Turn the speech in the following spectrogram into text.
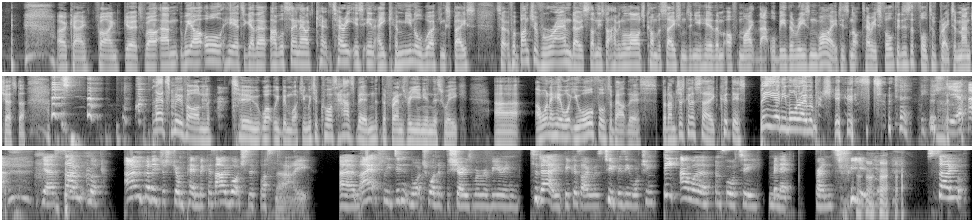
Okay, fine, good. Well, um, we are all here together. I will say now, Terry is in a communal working space. So if a bunch of randos suddenly start having large conversations and you hear them off mic, that will be the reason why. It is not Terry's fault. It is the fault of Greater Manchester. Let's move on to what we've been watching, which of course has been the Friends reunion this week. Uh, I want to hear what you all thought about this, but I'm just going to say, could this be any more overproduced? yeah. Yeah. So, look, I'm going to just jump in because I watched this last night. Um, I actually didn't watch one of the shows we're reviewing today because I was too busy watching the hour and 40 minute Friends reunion. so,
